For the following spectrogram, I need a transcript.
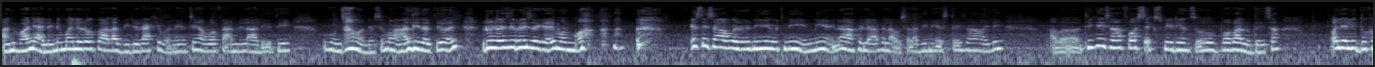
अनि भनिहालेँ नि मैले रोकोवाला भिडियो राखेँ भने चाहिँ अब फ्यामिलीलाई अलिकति हुन्छ भनेर चाहिँ म हालिदिँदा थियो है। रुन चाहिँ रोइसकेँ है म म यस्तै छ अब रुनी उठ्ने हिँड्ने होइन। आफैले आफैलाई हौसला दिने यस्तै छ अहिले। अब ठिकै छ फर्स्ट एक्सपिरियन्स हो बबाल हुँदैछ। अलिअलि दुःख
